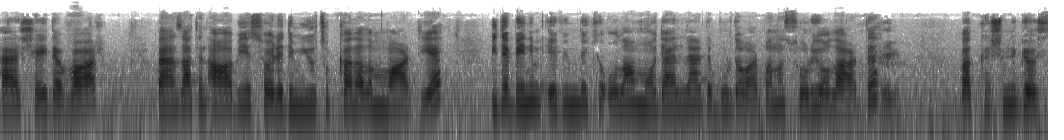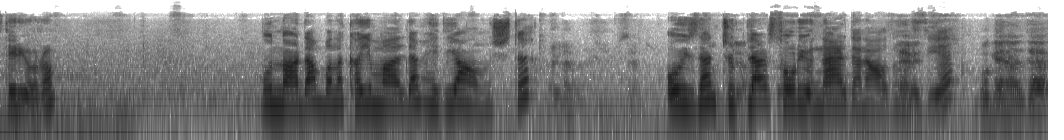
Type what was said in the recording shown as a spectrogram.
her şeyde var. Ben zaten abiye söyledim YouTube kanalım var diye. Bir de benim evimdeki olan modeller de burada var. Bana soruyorlardı. Görün. Bakın şimdi gösteriyorum. Bunlardan bana kayınvalidem hediye almıştı. Öyle mi? İyi, güzel. O yüzden Çok güzel Türkler haklı. soruyor nereden aldınız Evet. diye. Bu genelde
